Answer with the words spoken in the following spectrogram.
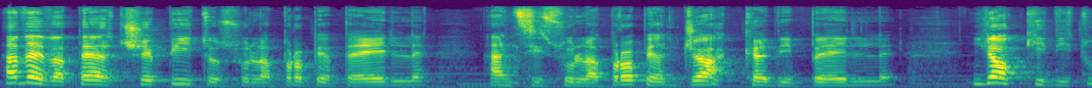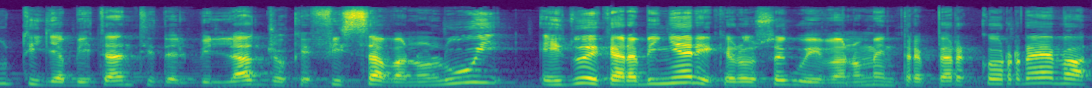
Aveva percepito sulla propria pelle, anzi sulla propria giacca di pelle, gli occhi di tutti gli abitanti del villaggio che fissavano lui e i due carabinieri che lo seguivano mentre percorreva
